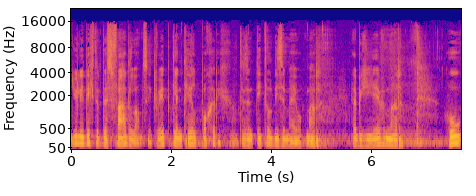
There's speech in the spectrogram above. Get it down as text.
jullie dichter des vaderlands. Ik weet, het klinkt heel pocherig. Het is een titel die ze mij ook maar hebben gegeven. Maar hoe...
